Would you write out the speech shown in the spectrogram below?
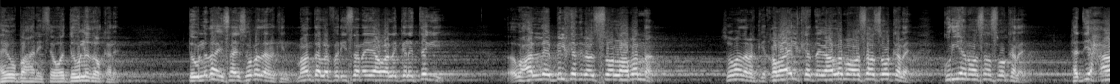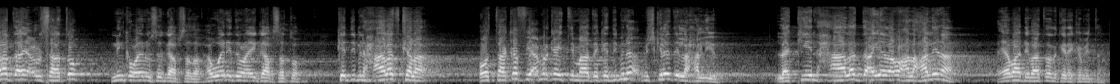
ayay u baahanaysaa waa dawladoo kale. Dawladaha is soomad arkin. Maanta la fadhiisanaya waa la kala tegi. Waxaa la leeay bil kadib soo laabanna. Soomad arkin. Qabaa'ilka dagaalama waa saas oo kale. Guryahan waa saas oo kale. Haddii xaaladda ay culsaato ninka waa inuu iska gaabsado. Haweenayduna ay gaabsato. Kadibna xaalad kale oo taa ka fiican markay timaado kadibna mushkiladdii la xalliyo laakiin xaaladda ayada wax la xallina waxyaabaha dhibaatada kene ka mid tahay.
